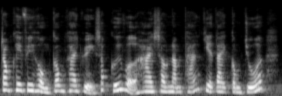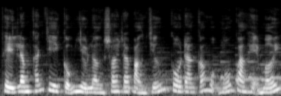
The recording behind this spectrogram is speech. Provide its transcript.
Trong khi Phi Hùng công khai chuyện sắp cưới vợ hai sau 5 tháng chia tay công chúa, thì Lâm Khánh Chi cũng nhiều lần soi ra bằng chứng cô đang có một mối quan hệ mới.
